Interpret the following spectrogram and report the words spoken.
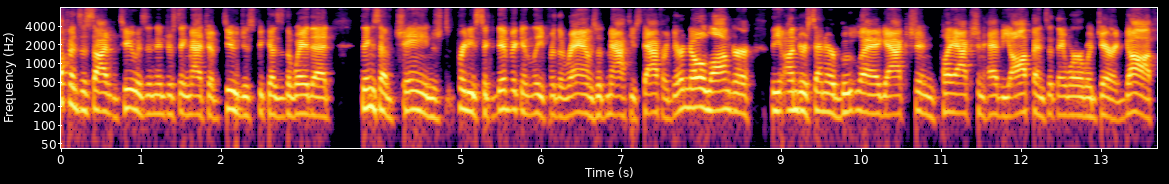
offensive side too is an interesting matchup too, just because of the way that things have changed pretty significantly for the Rams with Matthew Stafford. They're no longer the under center bootleg action, play action heavy offense that they were with Jared Goff.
